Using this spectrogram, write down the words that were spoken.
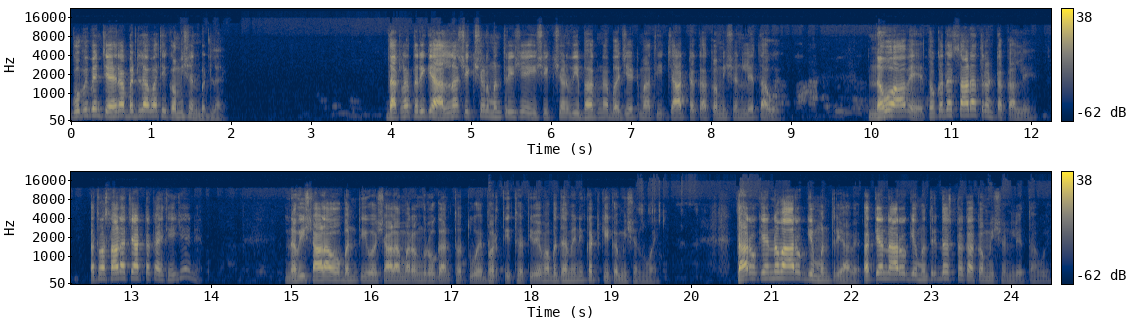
ગોપીબેન, ચહેરા બદલાવાથી કમિશન બદલાય. દાખલા તરીકે હાલના શિક્ષણ મંત્રી છે એ શિક્ષણ વિભાગના બજેટમાંથી ચાર ટકા કમિશન લેતા હોય. નવો આવે તો કદાચ સાડા ત્રણ ટકા લે અથવા સાડા ચાર ટકા થઈ જાય ને. નવી શાળાઓ બનતી હોય, શાળામાં રંગરોગાન થતું હોય, ભરતી થતી હોય, એમાં બધામાં એની કટકી કમિશન હોય. ધારો કે નવા આરોગ્ય મંત્રી આવે, અત્યારના આરોગ્ય મંત્રી દસ ટકા કમિશન લેતા હોય.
